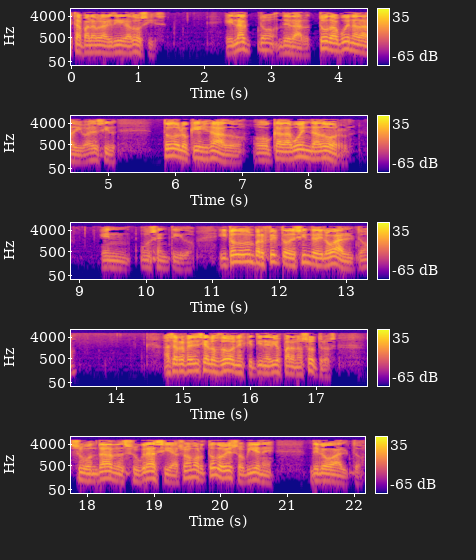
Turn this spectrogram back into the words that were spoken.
esta palabra griega dosis el acto de dar, toda buena dádiva, es decir, todo lo que es dado, o cada buen dador, en un sentido. Y todo don perfecto desciende de lo alto, hace referencia a los dones que tiene Dios para nosotros, su bondad, su gracia, su amor, todo eso viene de lo alto,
